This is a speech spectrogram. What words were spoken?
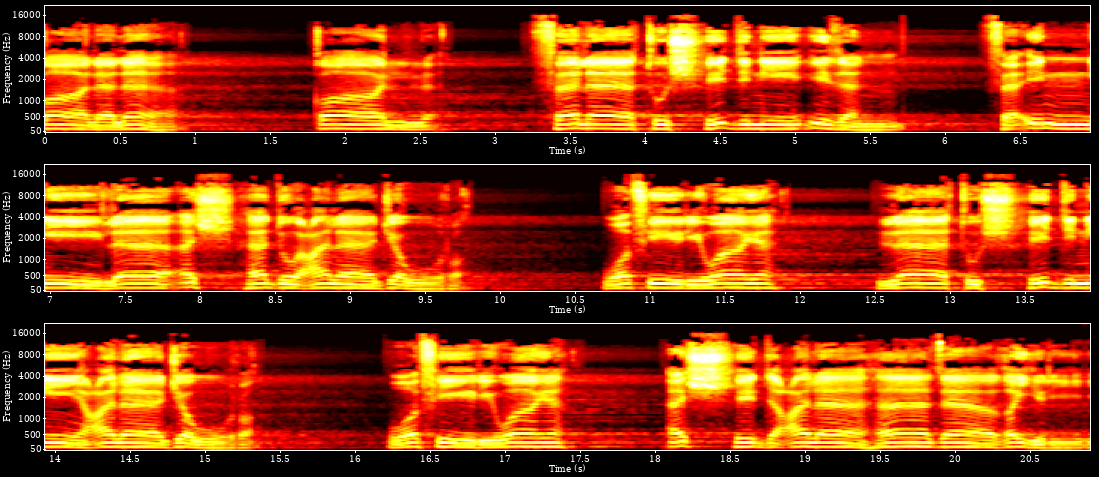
قال، لا قال فلا تشهدني إذن، فإني لا أشهد على جور. وفي رواية، لا تشهدني على جور. وفي رواية، أشهد على هذا غيري.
